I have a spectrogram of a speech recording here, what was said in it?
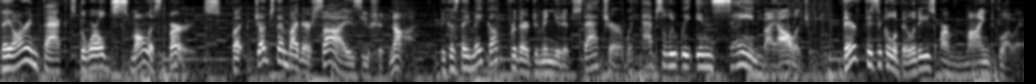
They are, in fact, the world's smallest birds, but judge them by their size, you should not, because they make up for their diminutive stature with absolutely insane biology. Their physical abilities are mind blowing.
